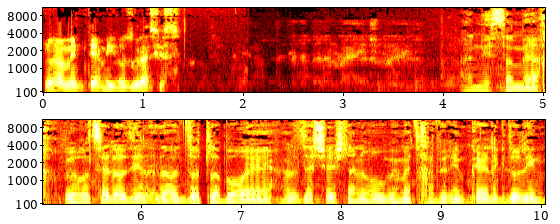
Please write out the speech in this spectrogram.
Nuevamente, amigos, gracias. אני שמח ורוצה להודות לבורא על זה שיש לנו באמת חברים כאלה גדולים.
